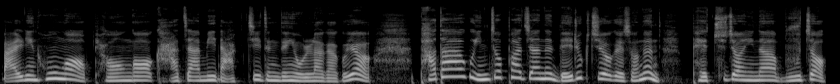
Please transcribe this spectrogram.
말린 홍어, 병어, 가자미, 낙지 등등이 올라가고요. 바다하고 인접 하지 않은 내륙 지역에서는 배추전이나 무저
